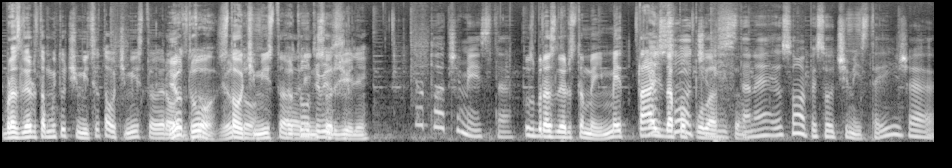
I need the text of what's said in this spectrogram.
o brasileiro está muito otimista. Você está otimista, Heródoto? Eu tô, Você eu está tô. otimista, Eu tô Aline otimista. Sordilli? Eu tô otimista. Os brasileiros também. Metade eu da sou população. otimista, né? Eu sou uma pessoa otimista e já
